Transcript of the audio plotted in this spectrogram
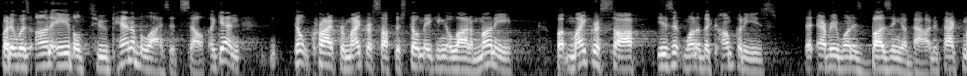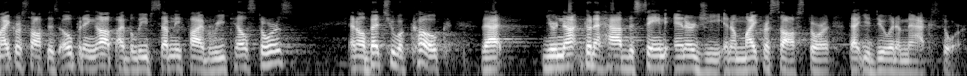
but it was unable to cannibalize itself. Again, don't cry for Microsoft. They're still making a lot of money, but Microsoft isn't one of the companies that everyone is buzzing about. In fact, Microsoft is opening up, I believe, 75 retail stores, and I'll bet you a Coke that you're not going to have the same energy in a Microsoft store that you do in a Mac store.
